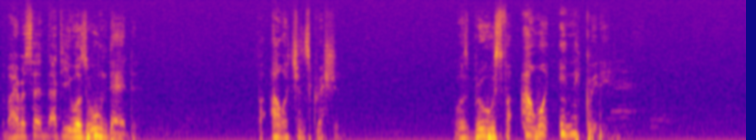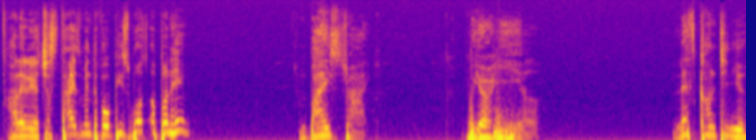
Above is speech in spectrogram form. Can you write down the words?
The Bible said that he was wounded for our transgression, he was bruised for our iniquity. Hallelujah. Chastisement of our peace was upon him. And by his we are healed. Let's continue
